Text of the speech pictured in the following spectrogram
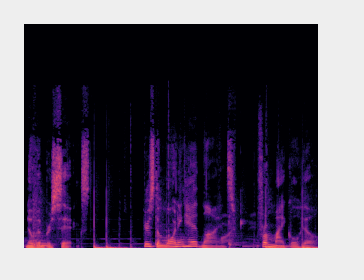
November 6th. Here's the morning headlines from Michael Hill.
